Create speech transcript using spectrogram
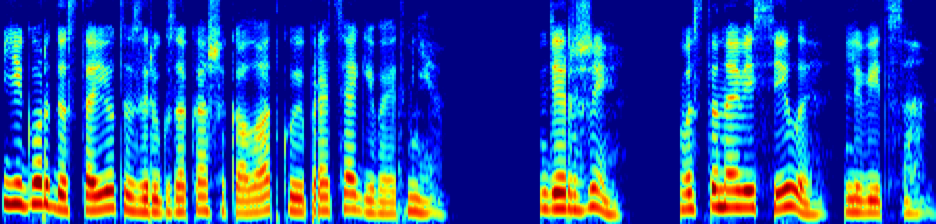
Егор достает из рюкзака шоколадку и протягивает мне. «Держи, восстанови силы, львица».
